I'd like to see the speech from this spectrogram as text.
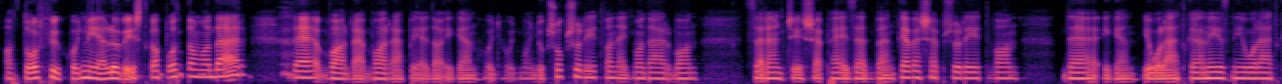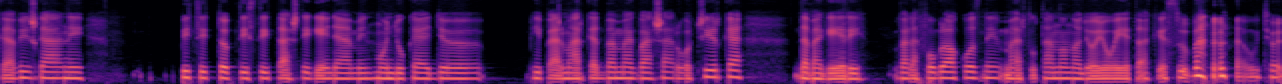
Attól függ, hogy milyen lövést kapott a madár, de van rá, van rá példa, igen, hogy, hogy mondjuk sok sörét van egy madárban, szerencsésebb helyzetben kevesebb sörét van, de igen, jól át kell nézni, jól át kell vizsgálni, picit több tisztítást igényel, mint mondjuk egy ö, hipermarketben megvásárolt csirke, de megéri vele foglalkozni, mert utána nagyon jó étel készül belőle, úgyhogy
